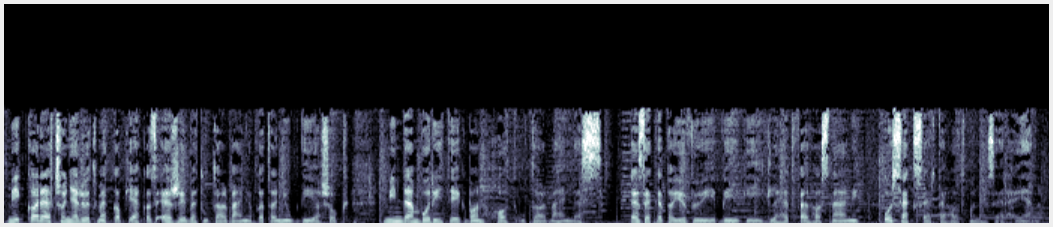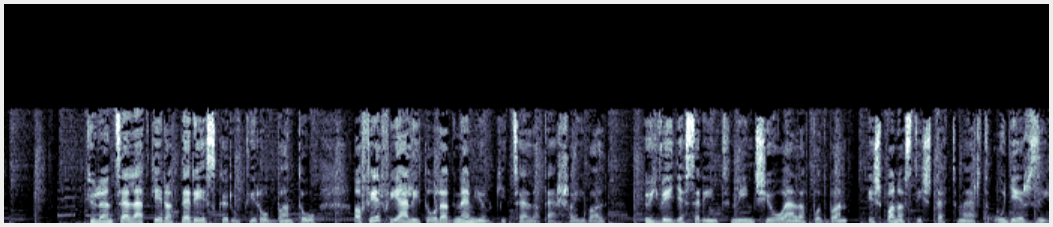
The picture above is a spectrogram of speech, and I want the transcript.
Még karácsony előtt megkapják az Erzsébet utalványokat a nyugdíjasok. Minden borítékban hat utalvány lesz. Ezeket a jövő év végéig lehet felhasználni, országszerte 60 ezer helyen. Külön cellát kér a Terész körúti robbantó. A férfi állítólag nem jön ki cellatársaival. Ügyvédje szerint nincs jó állapotban, és panaszt is tett, mert úgy érzi,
